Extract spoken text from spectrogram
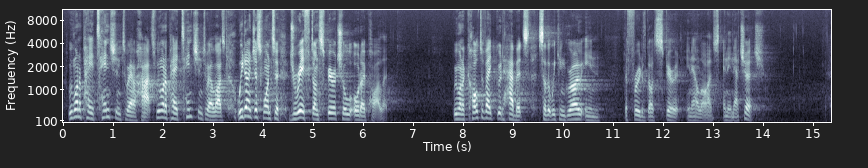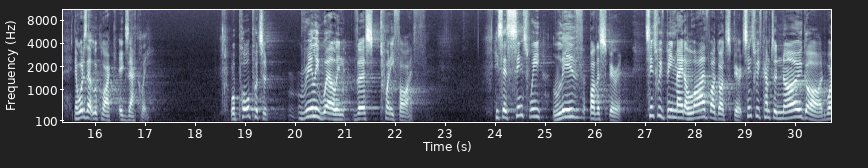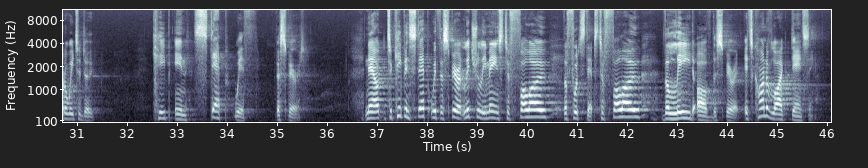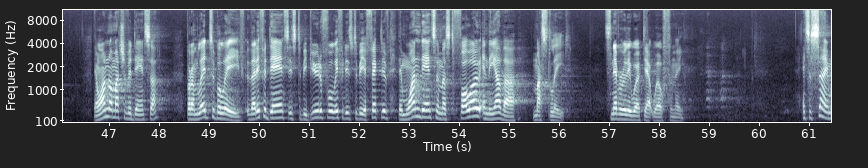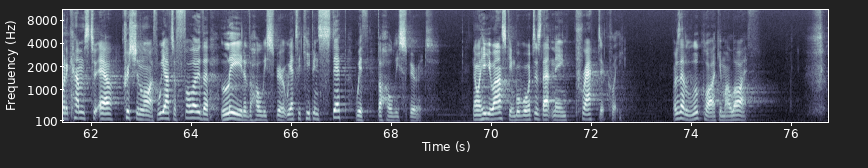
We want to pay attention to our hearts. We want to pay attention to our lives. We don't just want to drift on spiritual autopilot. We want to cultivate good habits so that we can grow in the fruit of God's Spirit in our lives and in our church. Now, what does that look like exactly? Well, Paul puts it really well in verse 25. He says, Since we live by the Spirit, since we've been made alive by God's Spirit, since we've come to know God, what are we to do? Keep in step with the Spirit. Now, to keep in step with the Spirit literally means to follow the footsteps, to follow the lead of the Spirit. It's kind of like dancing. Now, I'm not much of a dancer, but I'm led to believe that if a dance is to be beautiful, if it is to be effective, then one dancer must follow and the other must lead. It's never really worked out well for me. It's the same when it comes to our Christian life. We are to follow the lead of the Holy Spirit. We are to keep in step with the Holy Spirit. Now, I hear you asking, well, what does that mean practically? What does that look like in my life?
